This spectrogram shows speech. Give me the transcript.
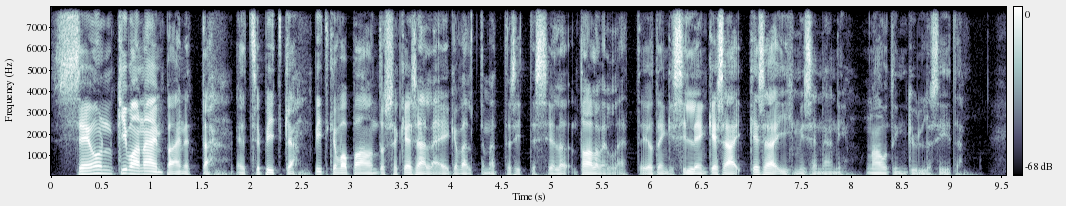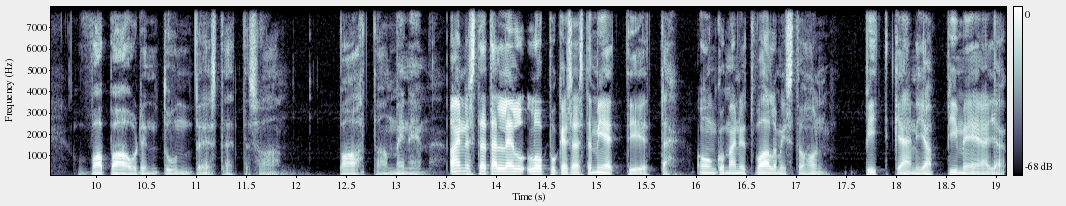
se on kiva näin päin, että, että se pitkä, pitkä vapaa on tuossa kesällä eikä välttämättä sitten siellä talvella. Että jotenkin silleen kesä, kesäihmisenä niin nautin kyllä siitä vapauden tunteesta, että saa pahtaa menemään. Aina sitä tälle loppukesästä miettii, että onko mä nyt valmis tuohon pitkään ja pimeään ja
